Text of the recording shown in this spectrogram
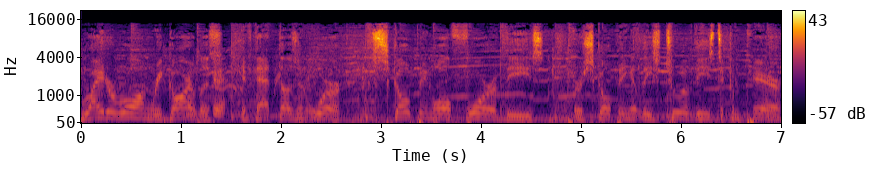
Right or wrong, regardless, Okay. if that doesn't work, scoping all four of these or scoping at least two of these to compare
